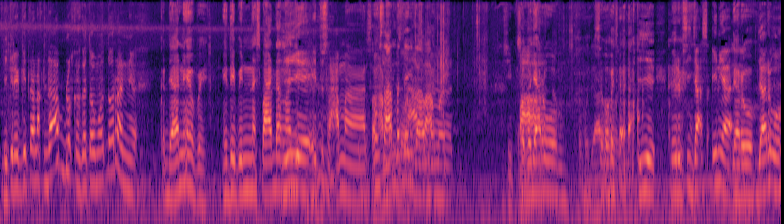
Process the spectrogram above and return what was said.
Dikira kita anak dablek kagak tau motoran ya. Kerjaannya apa? Nitipin nasi padang aja. Iya, itu selamat. Oh, selamat selamat. Si Sopo Pak. jarum. Sopo Sopo jarum. Iya, mirip si Jas ini ya. Jaru. Jaru.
